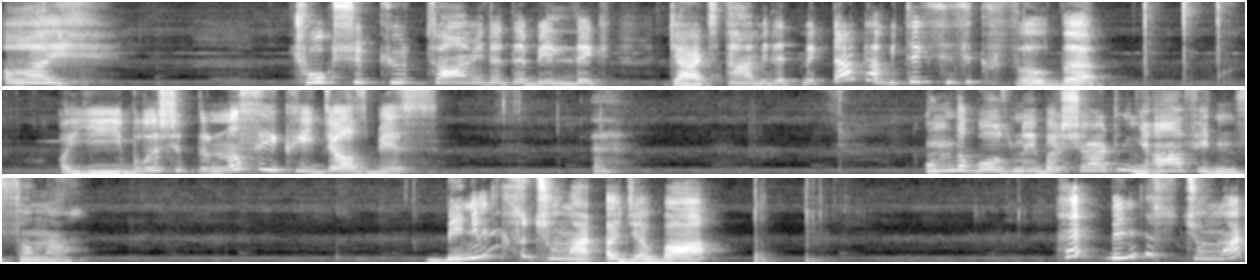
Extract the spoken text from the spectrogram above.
Ay. Çok şükür tamir edebildik. Gerçi tamir etmek derken bir tek sesi kısıldı. Cık cık. Ay bulaşıkları nasıl yıkayacağız biz? bozmayı başardın ya aferin sana. Benim ne suçum var acaba? He benim de suçum var.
